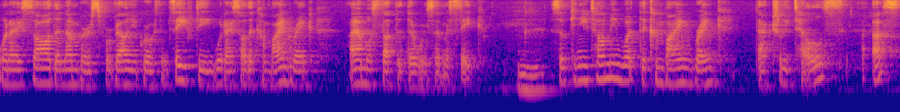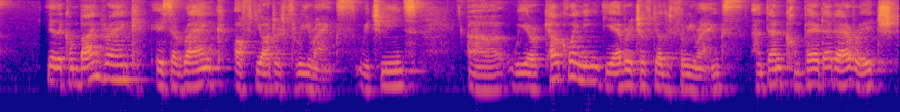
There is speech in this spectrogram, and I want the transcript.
when I saw the numbers for value, growth, and safety, when I saw the combined rank, I almost thought that there was a mistake. Mm -hmm. So can you tell me what the combined rank actually tells us? Yeah, the combined rank is a rank of the other three ranks, which means uh, we are calculating the average of the other three ranks and then compare that average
